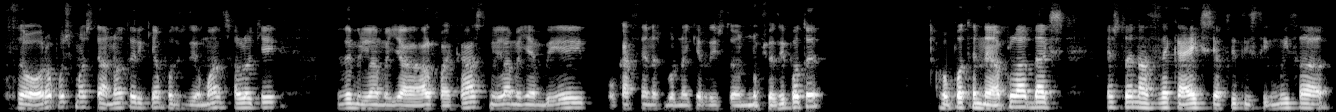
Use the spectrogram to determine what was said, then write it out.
θεωρώ πως είμαστε ανώτεροι και από τις δύο ομάδες, αλλά και δεν μιλάμε για Alpha Cast, μιλάμε για NBA, ο καθένας μπορεί να κερδίσει τον οποιοδήποτε. Οπότε ναι, απλά εντάξει, έστω ένα 16 αυτή τη στιγμή θα,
